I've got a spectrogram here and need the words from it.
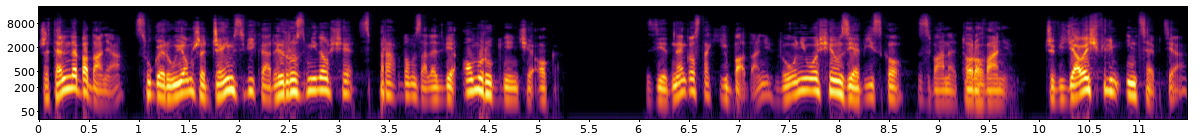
Rzetelne badania sugerują, że James Vicary rozminął się z prawdą zaledwie o mrugnięcie oka. Z jednego z takich badań wyłoniło się zjawisko zwane torowaniem. Czy widziałeś film Incepcja?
